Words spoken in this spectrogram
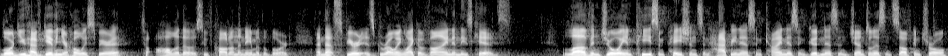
Lord, you have given your Holy Spirit to all of those who've called on the name of the Lord. And that spirit is growing like a vine in these kids. Love and joy and peace and patience and happiness and kindness and goodness and gentleness and self control.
